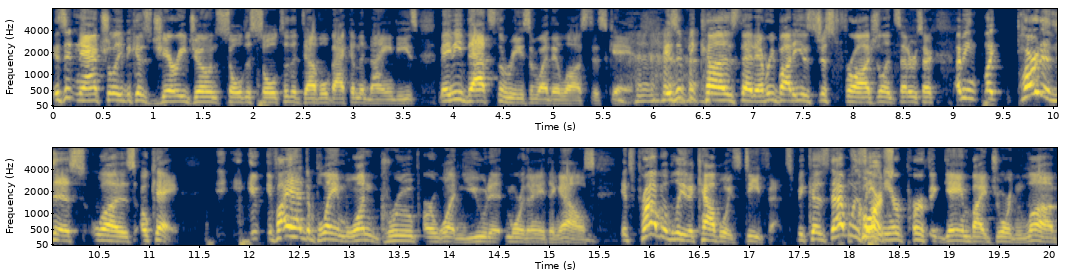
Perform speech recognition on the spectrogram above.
Is it naturally because Jerry Jones sold his soul to the devil back in the 90s? Maybe that's the reason why they lost this game. is it because that everybody is just fraudulent, et cetera, et cetera? I mean, like, part of this was okay, if I had to blame one group or one unit more than anything else, it's probably the Cowboys defense because that was a near perfect game by Jordan Love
